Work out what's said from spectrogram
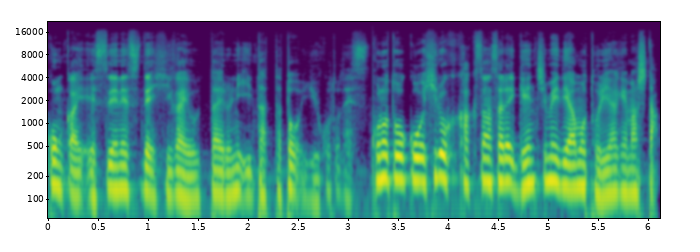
今回 SNS で被害を訴えるに至ったということです。この投稿を広く拡散され、現地メディアも取り上げました。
